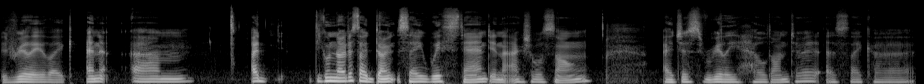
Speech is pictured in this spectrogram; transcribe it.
it really like and um, I you'll notice I don't say withstand in the actual song. I just really held on to it as like a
